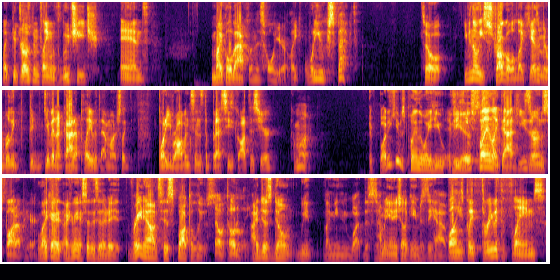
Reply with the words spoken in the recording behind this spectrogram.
Like Gaudreau's been playing with Lucic and Michael Backlund this whole year. Like, what do you expect? So even though he struggled, like he hasn't been really been given a guy to play with that much. Like Buddy Robinson's the best he's got this year. Come on, if Buddy keeps playing the way he if he, he, is, keeps playing like that, he's earned a spot up here. like I, I think I said this the other day. Right now, it's his spot to lose. Oh, totally. I just don't. We, I mean, what? This is how many NHL games does he have? Well, he's played three with the Flames.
